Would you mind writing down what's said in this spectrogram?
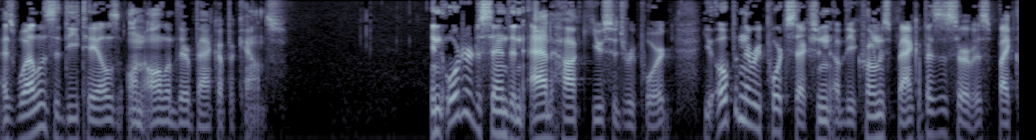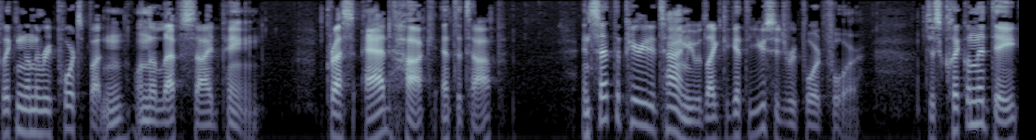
as well as the details on all of their backup accounts. In order to send an ad hoc usage report, you open the Reports section of the Acronis Backup as a Service by clicking on the Reports button on the left side pane. Press Ad Hoc at the top, and set the period of time you would like to get the usage report for. Just click on the date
